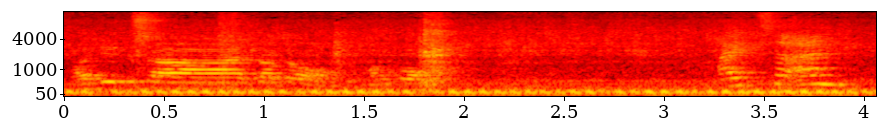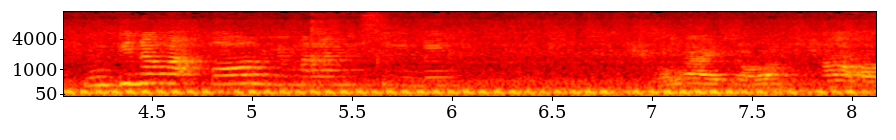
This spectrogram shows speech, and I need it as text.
O dito sa ito to, mangkok. Kahit saan. Yung ginawa ko, yung maraming sili. O nga ito. Oo.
